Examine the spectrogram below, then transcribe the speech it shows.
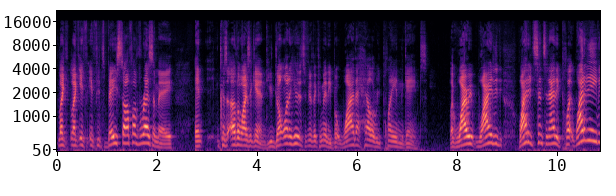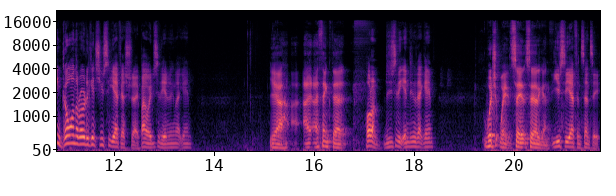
Like like if if it's based off of resume, and because otherwise again you don't want to hear this if you're the committee. But why the hell are we playing the games? Like why are we, why did why did Cincinnati play? Why did they even go on the road against UCF yesterday? By the way, did you see the ending of that game? Yeah, I, I think that. Hold on, did you see the ending of that game? Which wait, say say that again. UCF and Cincy.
